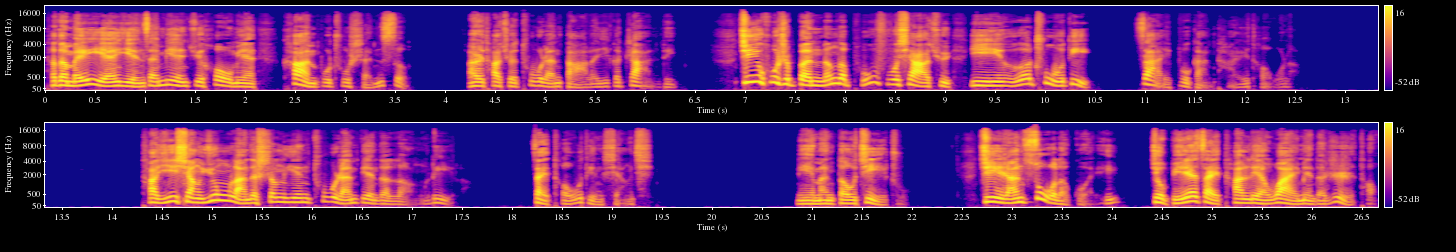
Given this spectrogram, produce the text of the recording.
他的眉眼隐在面具后面，看不出神色，而他却突然打了一个战栗，几乎是本能的匍匐下去，以额触地，再不敢抬头了。他一向慵懒的声音突然变得冷厉了，在头顶响起：“你们都记住，既然做了鬼，就别再贪恋外面的日头，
